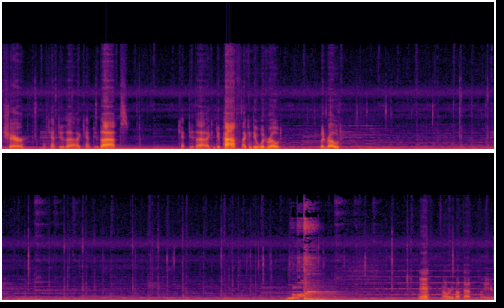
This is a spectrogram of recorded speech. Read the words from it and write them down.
Chair. I can't do that. I can't do that. Can't do that. I can do path. I can do wood road. Wood road. Eh, I'll worry about that later.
